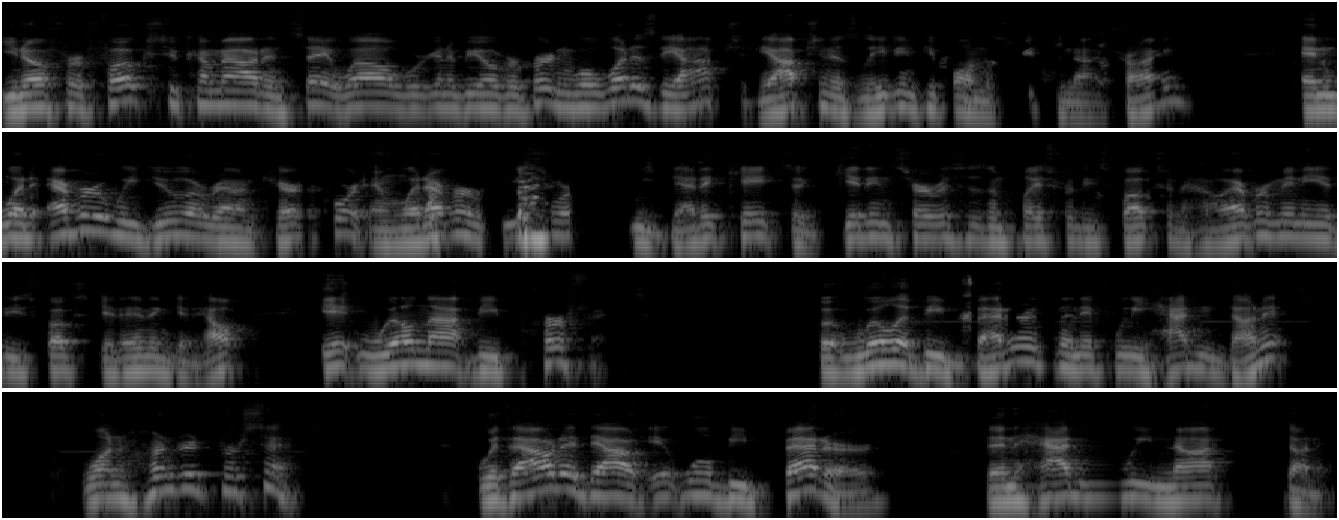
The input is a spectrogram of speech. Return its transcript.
You know, for folks who come out and say, "Well, we're going to be overburdened," well, what is the option? The option is leaving people on the streets and not trying. And whatever we do around Care Court and whatever resources we dedicate to getting services in place for these folks, and however many of these folks get in and get help, it will not be perfect. But will it be better than if we hadn't done it? 100%. Without a doubt, it will be better than had we not done it.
